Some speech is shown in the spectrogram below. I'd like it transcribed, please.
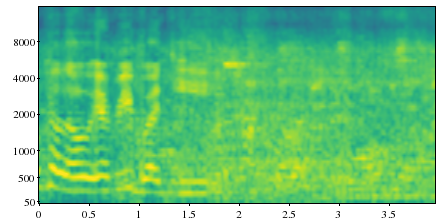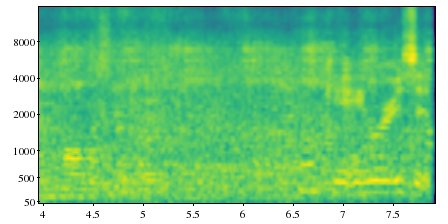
Hello, hello, everybody. Okay, where is it?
